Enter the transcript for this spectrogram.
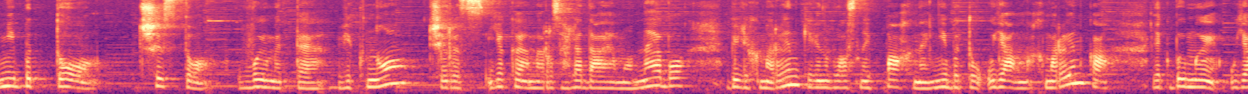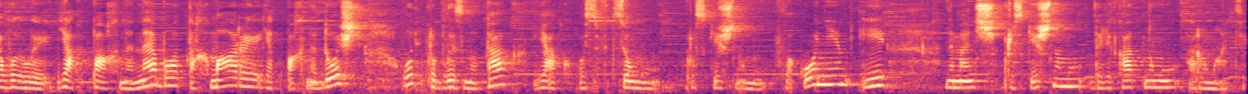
нібито чисто вимите вікно, через яке ми розглядаємо небо, білі хмаринки. Він, власне, пахне, нібито уявна хмаринка. Якби ми уявили, як пахне небо та хмари, як пахне дощ, от приблизно так, як ось в цьому розкішному флаконі і не менш розкішному, делікатному ароматі.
